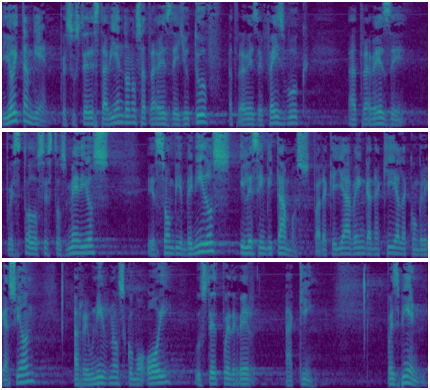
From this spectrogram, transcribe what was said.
Y hoy también, pues usted está viéndonos a través de YouTube, a través de Facebook, a través de pues todos estos medios. Eh, son bienvenidos y les invitamos para que ya vengan aquí a la congregación a reunirnos como hoy usted puede ver aquí. Pues bien,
